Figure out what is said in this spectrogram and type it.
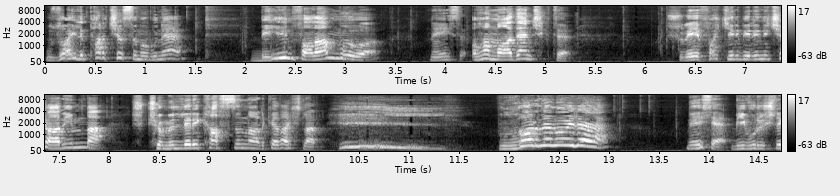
Uzaylı parçası mı bu ne? Beyin falan mı bu? Neyse. Aha maden çıktı. Şuraya fakir birini çağırayım da şu kömürleri kassın arkadaşlar. Bunlar ne böyle? Neyse bir vuruşta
